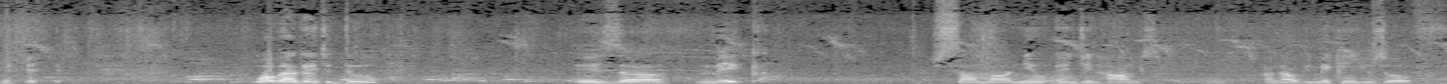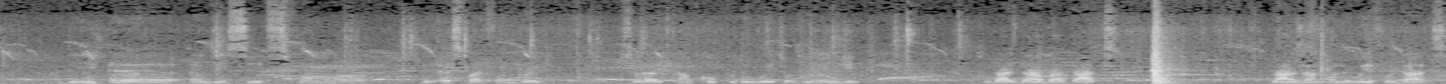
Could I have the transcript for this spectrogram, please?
what we are going to do is uh, make some uh, new engine arms and I'll be making use of the uh, engine seats from uh, the S500 so that it can cope with the weight of the engine. So that's that about that. Plans are on the way for that.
